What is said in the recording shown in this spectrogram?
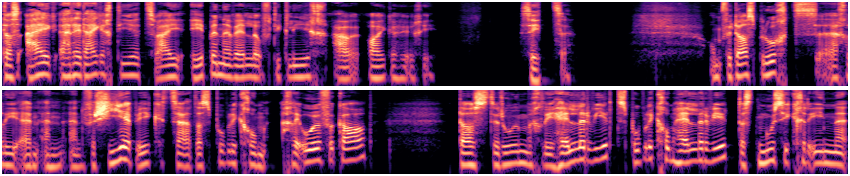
dass er, er hat eigentlich die zwei Ebenen auf die gleiche Augenhöhe setzen. Und für das braucht es ein eine, eine, eine Verschiebung, dass das Publikum ein bisschen aufgeht, dass der Raum ein bisschen heller wird, das Publikum heller wird, dass die MusikerInnen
